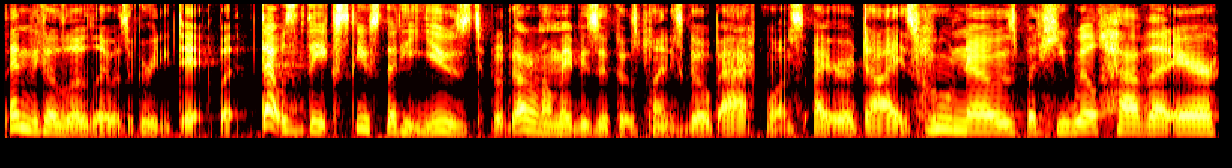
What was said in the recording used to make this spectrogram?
then because Ozai was a greedy dick. But that was the excuse that he used. But I don't know. Maybe Zuko's planning to go back once Iroh dies. Who knows? But he will have that heir.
